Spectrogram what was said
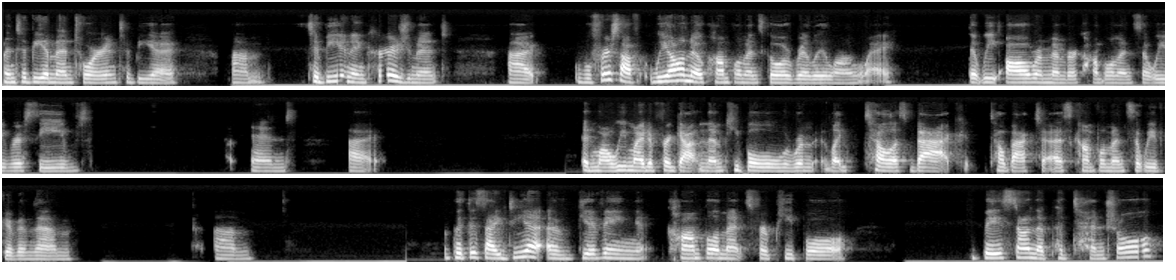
and to be a mentor and to be a um, to be an encouragement uh, well first off we all know compliments go a really long way that we all remember compliments that we've received. And uh, and while we might have forgotten them people will rem- like tell us back tell back to us compliments that we've given them. Um, but this idea of giving compliments for people based on the potential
